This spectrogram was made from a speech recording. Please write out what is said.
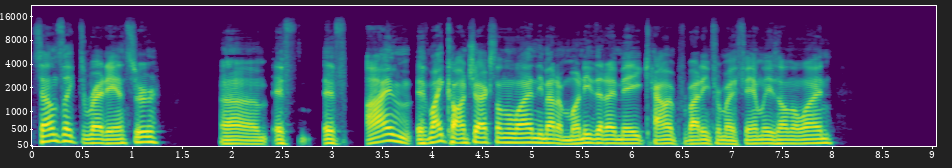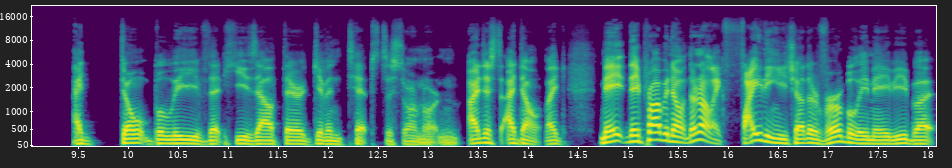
Sounds like the right answer. Um, if if I'm if my contract's on the line, the amount of money that I make, how I'm providing for my family is on the line. I don't believe that he's out there giving tips to Storm Norton. I just I don't like. May they probably don't. They're not like fighting each other verbally, maybe, but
